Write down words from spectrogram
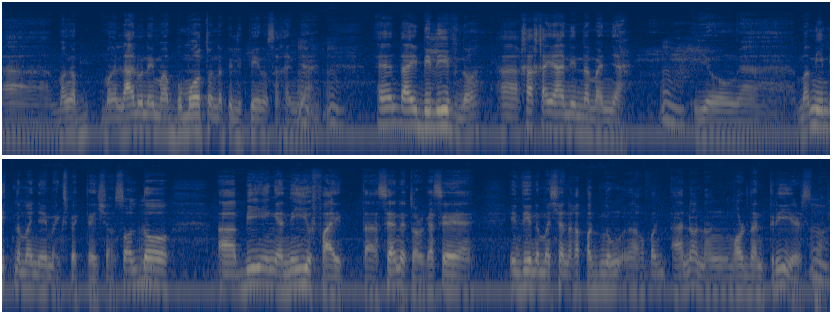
ah, mga, mga, lalo na yung mga bumoto na Pilipino sa kanya. And I believe, no, ah, kakayanin naman niya yung, ah, mamimit naman niya yung expectations. Although, ah, being a neophyte ah, senator, kasi hindi naman siya nakapag, nakapag ano, ng more than three years, no.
